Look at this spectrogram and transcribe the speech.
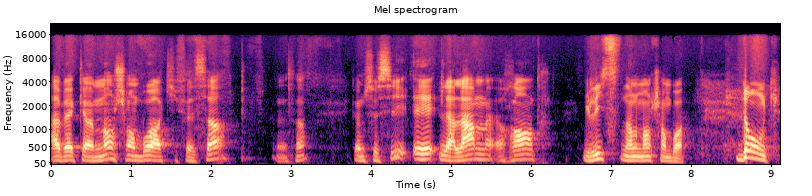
avec un manche en bois qui fait ça, ça comme ceci, et la lame rentre, glisse dans le manche en bois. Donc,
